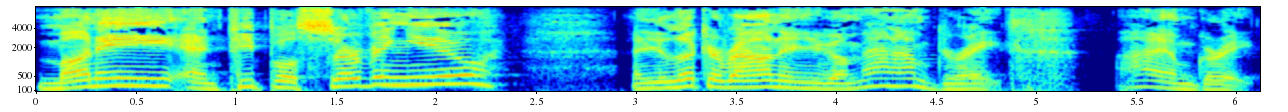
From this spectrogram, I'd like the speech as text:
money and people serving you, and you look around and you go, man, I'm great. I am great.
